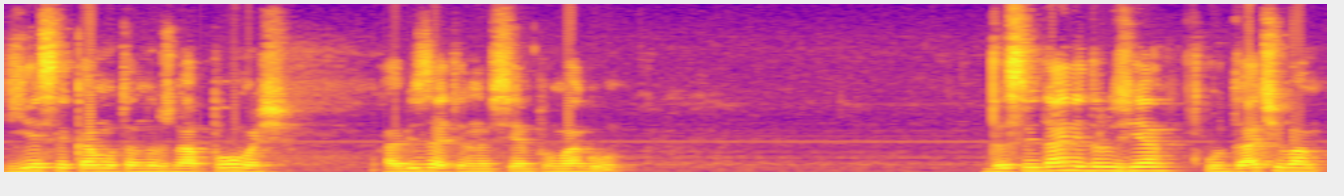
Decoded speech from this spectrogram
если кому-то нужна помощь. Обязательно всем помогу. До свидания, друзья. Удачи вам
